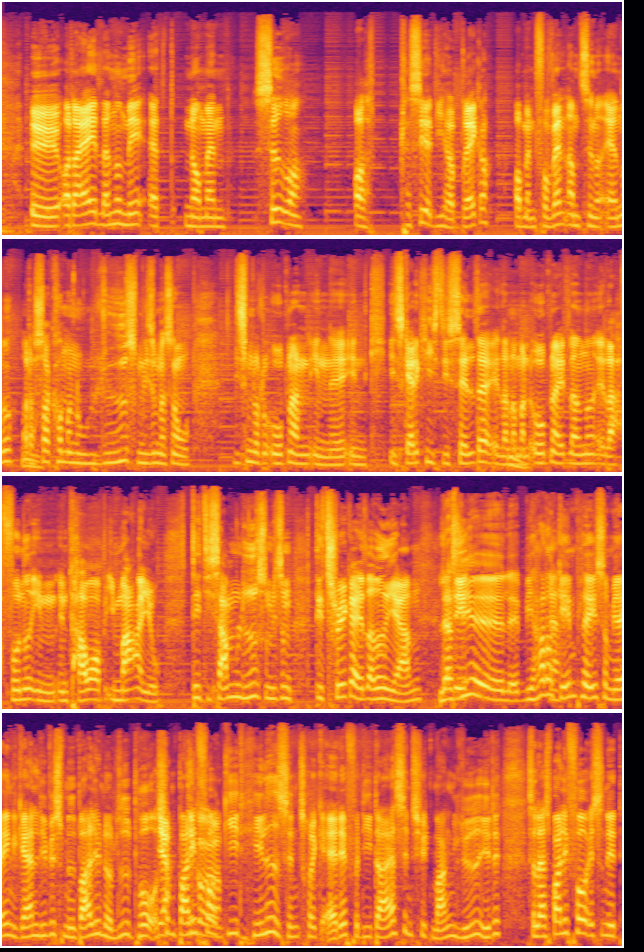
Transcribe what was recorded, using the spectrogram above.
øh, og der er et eller andet med, at når man sidder og placerer de her brikker, og man forvandler dem til noget andet, mm. og der så kommer nogle lyde, som ligesom er sådan nogle, ligesom når du åbner en, en, øh, en, en skattekiste i Zelda, eller når Mm. man åbner et eller andet, eller har fundet en, en power-up i Mario. Det er de samme lyde, som ligesom, det trigger et eller andet i hjernen. Lad os det, lige, øh, vi har noget ja. Gameplay, som jeg egentlig gerne lige vil smide bare lige noget lyd på, og Ja, så bare lige for at give et helhedsindtryk af det, fordi der er sindssygt mange lyde i det. Så lad os bare lige få sådan et,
